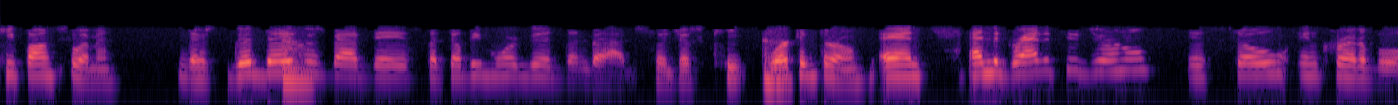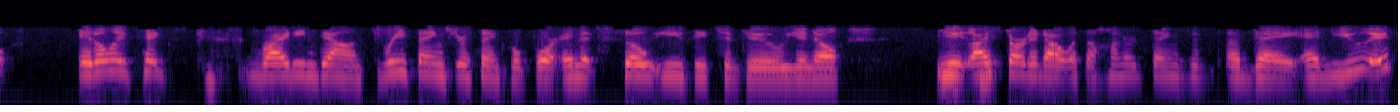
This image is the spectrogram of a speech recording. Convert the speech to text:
keep on swimming. There's good days, Oh. there's bad days, but there'll be more good than bad. So just keep Oh. working through them. And and the gratitude journal is so incredible. It only takes writing down three things you're thankful for, and it's so easy to do. You know, you I started out with a hundred things a, a day, and you it's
